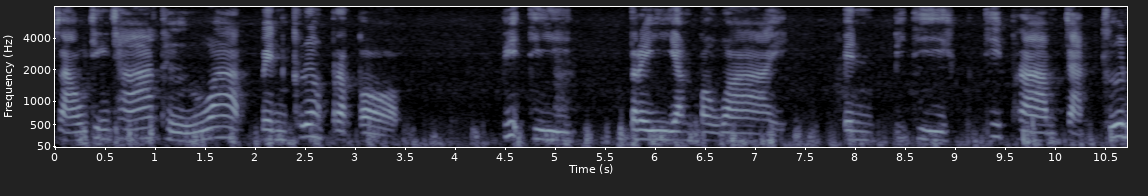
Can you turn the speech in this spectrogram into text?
เสาชิงช้าถือว่าเป็นเครื่องประกอบพิธี ตรียมปวาย เป็นพิธีที่พราหมณ์จัดขึ้น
